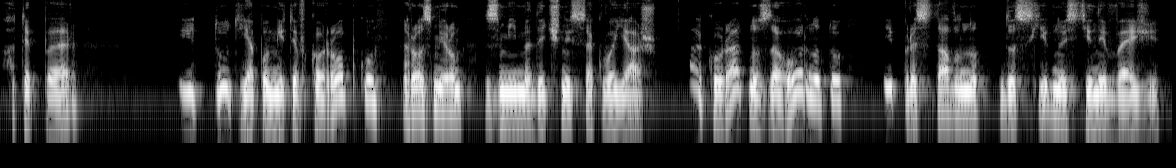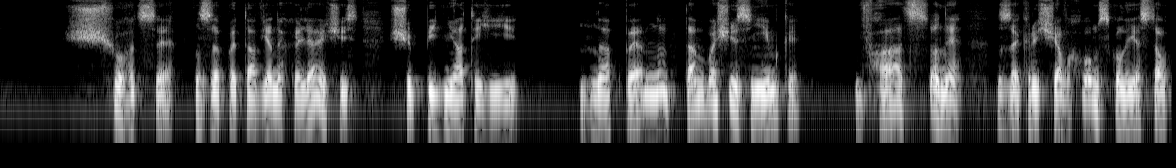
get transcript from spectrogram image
А тепер. І тут я помітив коробку розміром з мій медичний саквояж, акуратно загорнуту і приставлену до східної стіни вежі. Що це? запитав я, нахиляючись, щоб підняти її. Напевно, там ваші знімки. Ватсоне. закричав Холмс, коли я став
